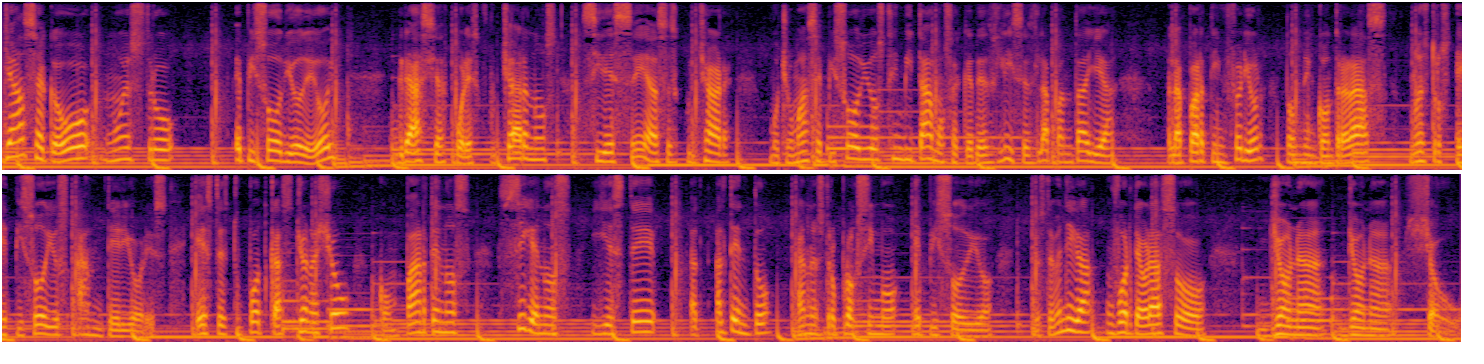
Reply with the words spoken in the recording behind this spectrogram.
Ya se acabó nuestro episodio de hoy. Gracias por escucharnos. Si deseas escuchar mucho más episodios, te invitamos a que deslices la pantalla a la parte inferior donde encontrarás nuestros episodios anteriores. Este es tu podcast Jonah Show. Compártenos, síguenos y esté atento a nuestro próximo episodio. Dios te bendiga. Un fuerte abrazo. Jonah Jonah Show.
